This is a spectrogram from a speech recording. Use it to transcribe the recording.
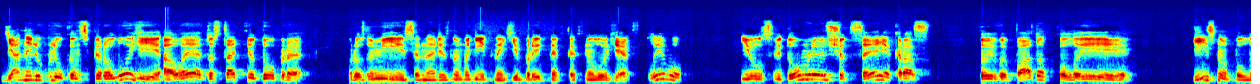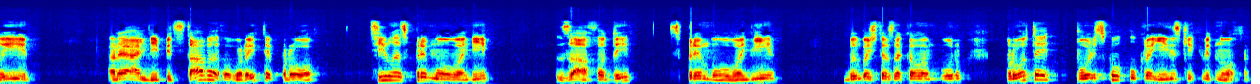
Я не люблю конспірології, але достатньо добре розуміюся на різноманітних гібридних технологіях впливу і усвідомлюю, що це якраз той випадок, коли дійсно були реальні підстави говорити про цілеспрямовані заходи, спрямовані, вибачте за каламбур, проти польсько-українських відносин.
